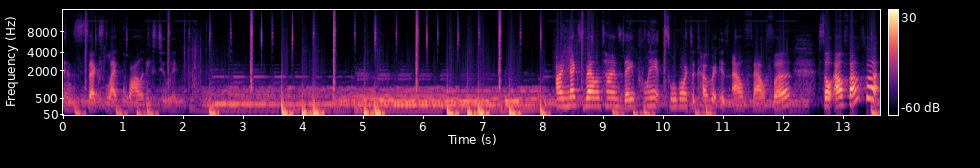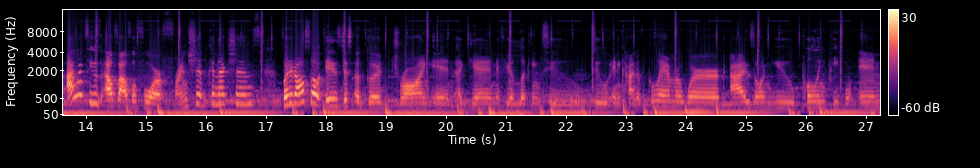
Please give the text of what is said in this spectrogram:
and sex like qualities to it. Our next Valentine's Day plants we're going to cover is alfalfa. So, alfalfa, I like to use alfalfa for friendship connections. But it also is just a good drawing in, again, if you're looking to do any kind of glamour work, eyes on you, pulling people in.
